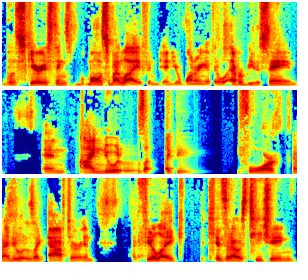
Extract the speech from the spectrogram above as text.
one of the scariest things moments of my life. And, and you're wondering if it will ever be the same. And I knew it was like, like before and I knew it was like after. And I feel like the kids that I was teaching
